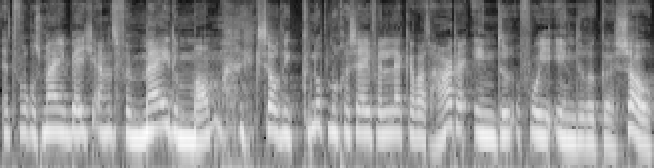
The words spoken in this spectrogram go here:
het volgens mij een beetje aan het vermijden, mam. Ik zal die knop nog eens even lekker wat harder voor je indrukken. Zo.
